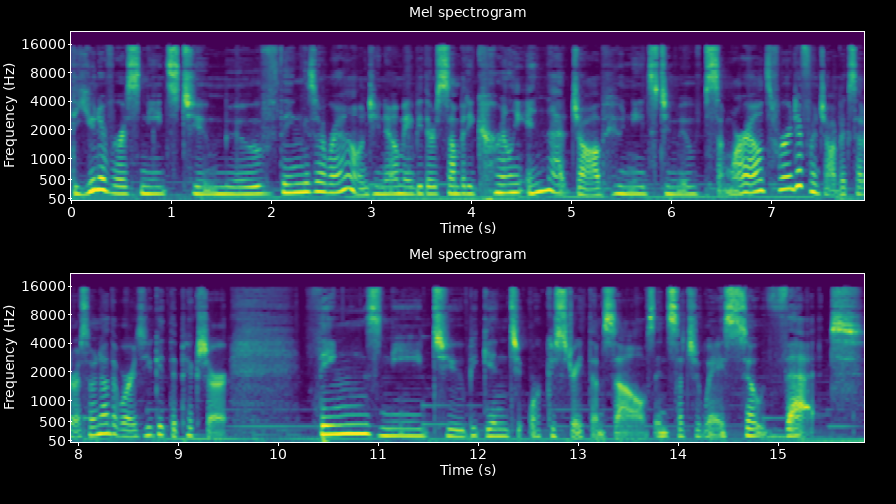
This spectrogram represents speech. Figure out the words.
the universe needs to move things around. You know, maybe there's somebody currently in that job who needs to move somewhere else for a different job, etc. So, in other words, you get the picture things need to begin to orchestrate themselves in such a way so that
